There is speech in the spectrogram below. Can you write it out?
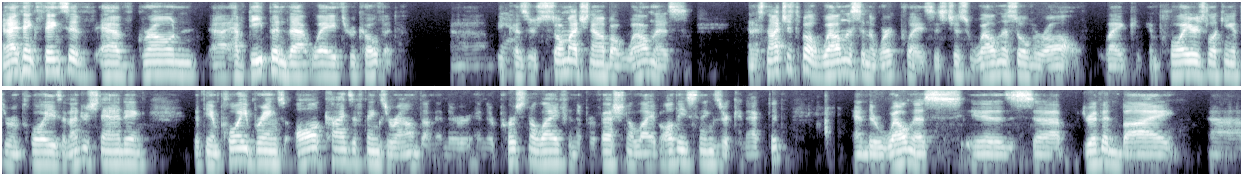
and I think things have have grown, uh, have deepened that way through COVID, uh, because yeah. there's so much now about wellness, and it's not just about wellness in the workplace; it's just wellness overall. Like employers looking at their employees and understanding that the employee brings all kinds of things around them in their in their personal life and their professional life. All these things are connected and their wellness is uh, driven by uh,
